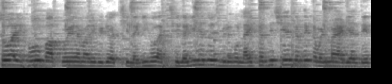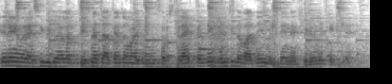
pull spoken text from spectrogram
सो आई होप आपको ये हमारी वीडियो अच्छी लगी हो। अच्छी लगी है तो इस वीडियो को लाइक कर दें शेयर कर दें कमेंट में आइडियाज़ देते रहें और ऐसी वीडियो अगर देखना चाहते हैं तो हमारे चैनल सब्सक्राइब कर दें। घंटी दबा दें। मिलते हैं नेक्स्ट वीडियो में। Take care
